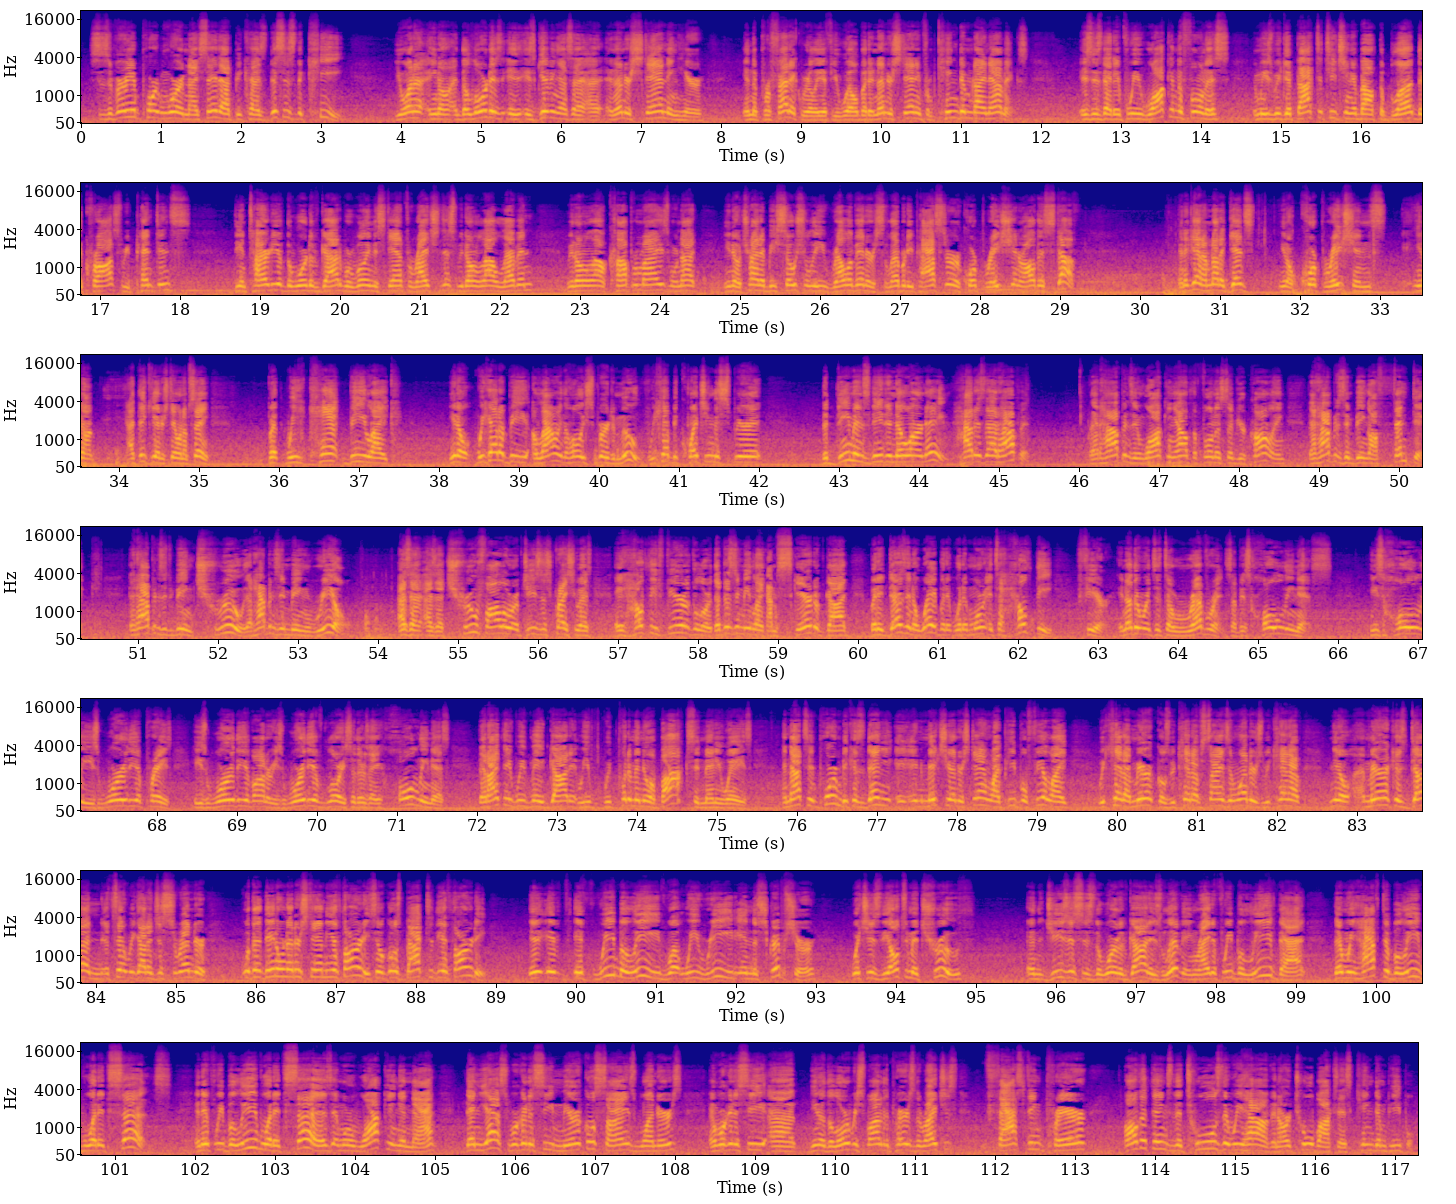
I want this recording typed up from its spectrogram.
This is a very important word. And I say that because this is the key. You want to, you know, and the Lord is, is giving us a, a, an understanding here in the prophetic, really, if you will, but an understanding from kingdom dynamics is, is that if we walk in the fullness, it means we get back to teaching about the blood, the cross, repentance, the entirety of the Word of God. We're willing to stand for righteousness. We don't allow leaven. We don't allow compromise. We're not, you know, trying to be socially relevant or celebrity pastor or corporation or all this stuff. And again, I'm not against, you know, corporations. You know, I think you understand what I'm saying. But we can't be like, you know, we got to be allowing the Holy Spirit to move. We can't be quenching the Spirit. The demons need to know our name. How does that happen? That happens in walking out the fullness of your calling. That happens in being authentic. That happens in being true. That happens in being real. As a, as a true follower of Jesus Christ who has a healthy fear of the Lord. That doesn't mean like I'm scared of God, but it does in a way, but it would more, it's a healthy fear. In other words, it's a reverence of his holiness. He's holy. He's worthy of praise. He's worthy of honor. He's worthy of glory. So there's a holiness that I think we've made God, we, we put him into a box in many ways. And that's important because then it makes you understand why people feel like we can't have miracles, we can't have signs and wonders, we can't have, you know, America's done. It's it. We got to just surrender. Well, they don't understand the authority. So it goes back to the authority. If, if we believe what we read in the scripture, which is the ultimate truth, and that Jesus is the word of God is living, right? If we believe that, then we have to believe what it says. And if we believe what it says and we're walking in that, then yes, we're going to see miracles, signs, wonders, and we're going to see, uh, you know, the Lord respond to the prayers of the righteous, fasting, prayer, all the things, the tools that we have in our toolbox as kingdom people.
